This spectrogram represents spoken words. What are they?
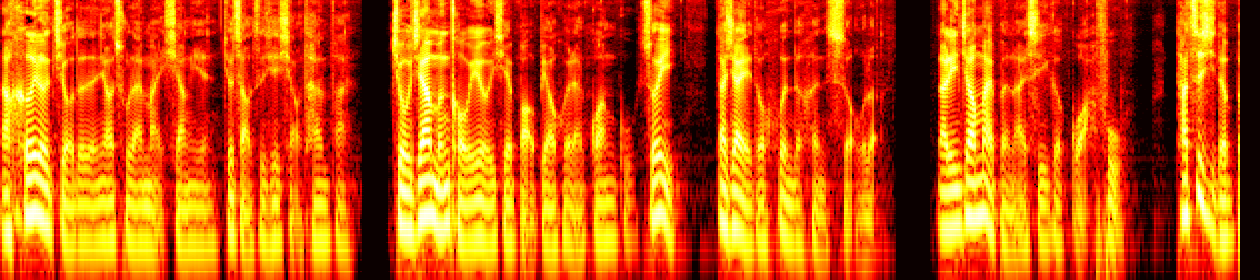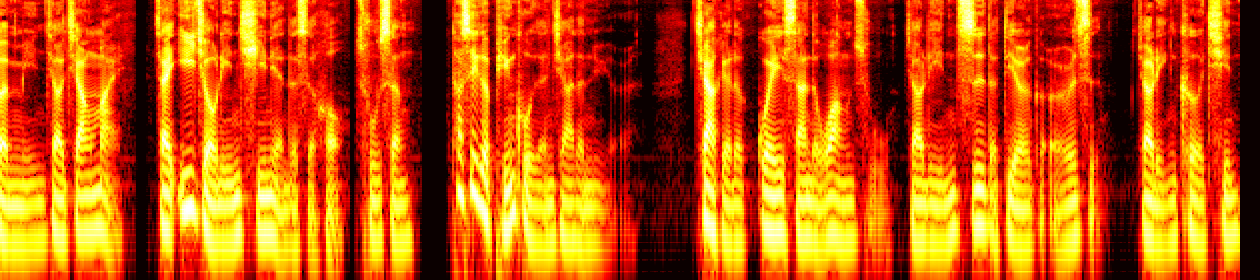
那喝了酒的人要出来买香烟，就找这些小摊贩。酒家门口也有一些保镖会来光顾，所以大家也都混得很熟了。那林江麦本来是一个寡妇，她自己的本名叫江麦。在一九零七年的时候出生，她是一个贫苦人家的女儿，嫁给了龟山的望族，叫林芝的第二个儿子，叫林克钦，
